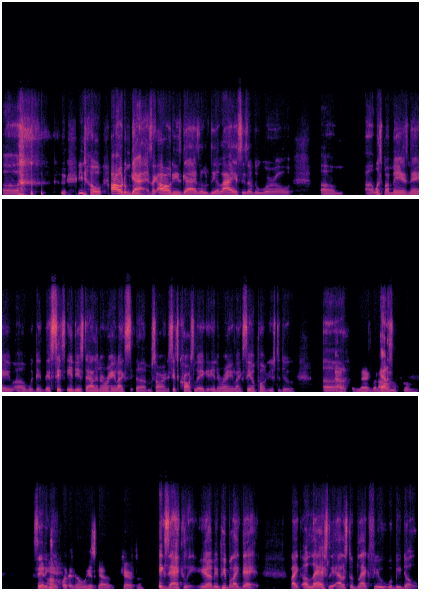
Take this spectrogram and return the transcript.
uh. you know, all them guys, like all these guys, the alliances of the world. Um, uh, what's my man's name? Uh, that, that sits Indian style in the ring, like uh, I'm sorry, that sits cross-legged in the ring, like CM Punk used to do. Uh, Black, but I don't know. Say it again. what they're doing with his character. Exactly. You know what I mean? People like that. Like a Lashley Aleister Black feud would be dope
